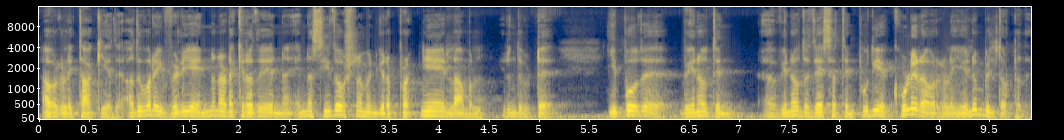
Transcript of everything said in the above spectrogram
அவர்களை தாக்கியது. அதுவரை வெளியே என்ன நடக்கிறது என்ன என்ன சீதோஷ்ணம் என்கிற பிரக்ஞையே இல்லாமல் இருந்துவிட்டு இப்போது வினோத்தின் வினோத தேசத்தின் புதிய குளிர் அவர்களை எலும்பில் தொட்டது.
